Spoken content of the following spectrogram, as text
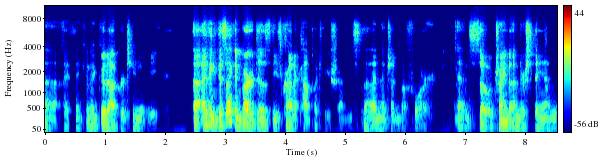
uh, I think, and a good opportunity. Uh, I think the second part is these chronic complications that I mentioned before. And so trying to understand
